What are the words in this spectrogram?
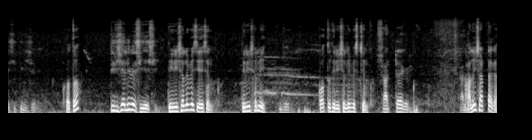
এসি তিরিশ কত? তিরিশ এলি বেশি এসি তিরিশ সালে বেশি আইছেন তিরিশ যে কত তিরিশ সালে বেচছেন? ষাট টাকা আলি ষাট টাকা?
